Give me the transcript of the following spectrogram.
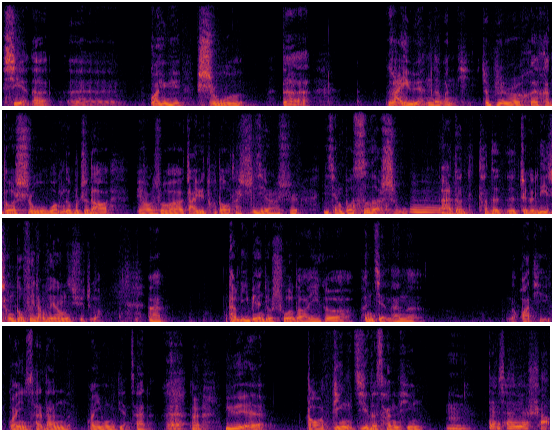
写的。呃，关于食物的来源的问题，就比如说很很多食物我们都不知道，比方说炸鱼土豆，它实际上是以前波斯的食物，嗯，啊，都它的这个历程都非常非常的曲折，啊，它里边就说到一个很简单的那话题，关于菜单的，关于我们点菜的，哎，但是越到顶级的餐厅，嗯，点菜越少，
